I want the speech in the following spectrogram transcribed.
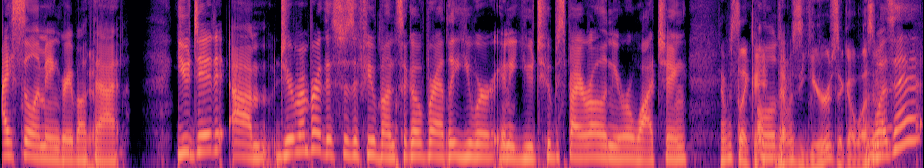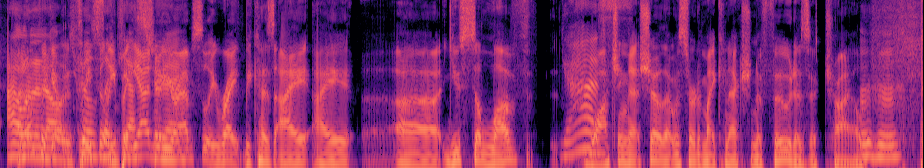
I still am angry about that. You did. Um, do you remember this was a few months ago, Bradley? You were in a YouTube spiral and you were watching. That was like a, that was years ago, wasn't Was it? Was it? I I, don't think know. it It was feels recently, like but yeah, no, you're absolutely right because I I uh, used to love Yes. watching that show. That was sort of my connection to food as a child. Mm-hmm.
